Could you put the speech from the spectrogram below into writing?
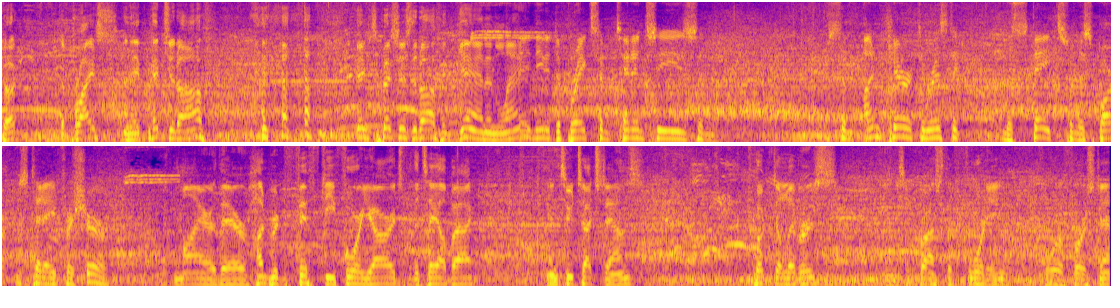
Cook, the price, and they pitch it off. Kings pitches it off again, and Lang. They needed to break some tendencies and some uncharacteristic mistakes from the Spartans today, for sure. With Meyer there, 154 yards for the tailback and two touchdowns. Cook delivers. He's across the 40 for a first down.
